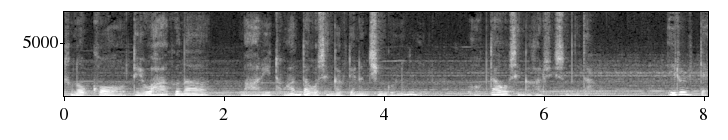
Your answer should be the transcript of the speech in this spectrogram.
터놓고 대화하거나 말이 통한다고 생각되는 친구는 없다고 생각할 수 있습니다. 이럴 때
